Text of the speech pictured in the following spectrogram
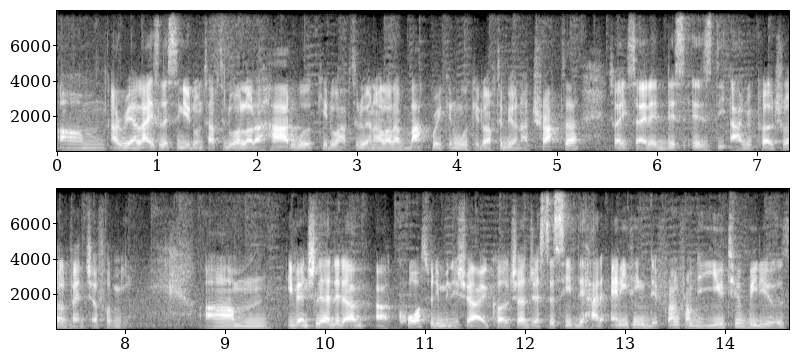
Um, I realized, listen, you don't have to do a lot of hard work, you don't have to do a lot of back-breaking work, you don't have to be on a tractor. So I decided this is the agricultural venture for me. Um, eventually, I did a, a, course with the Ministry of Agriculture just to see if they had anything different from the YouTube videos.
